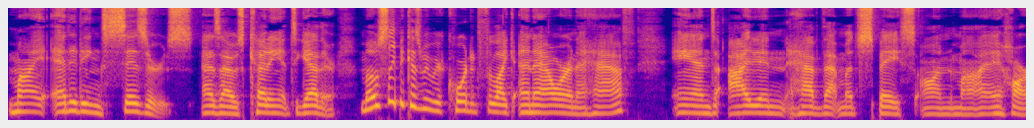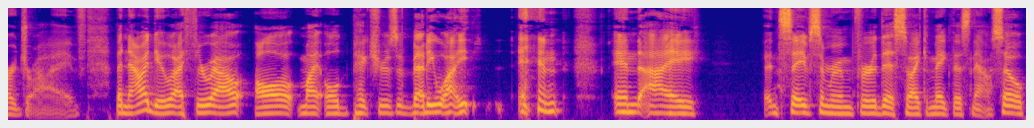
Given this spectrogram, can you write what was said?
my editing scissors as I was cutting it together. Mostly because we recorded for like an hour and a half and I didn't have that much space on my hard drive. But now I do. I threw out all my old pictures of Betty White and and I and save some room for this so I can make this now. So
